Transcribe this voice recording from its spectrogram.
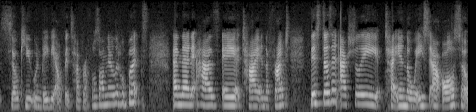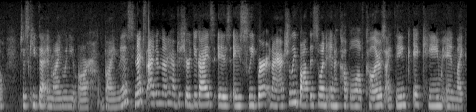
so cute when baby outfits have ruffles on their little butts. And then it has a tie in the front this doesn't actually tighten the waist at all, so just keep that in mind when you are buying this. Next item that I have to share with you guys is a sleeper, and I actually bought this one in a couple of colors. I think it came in like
